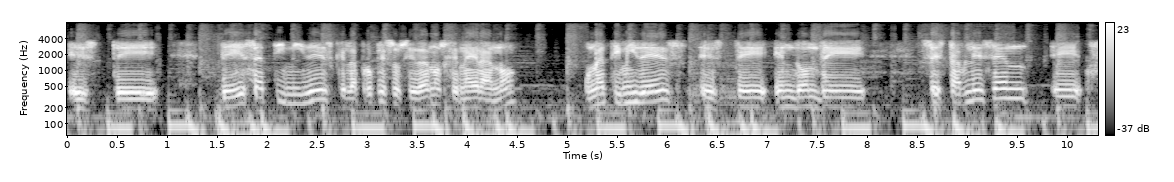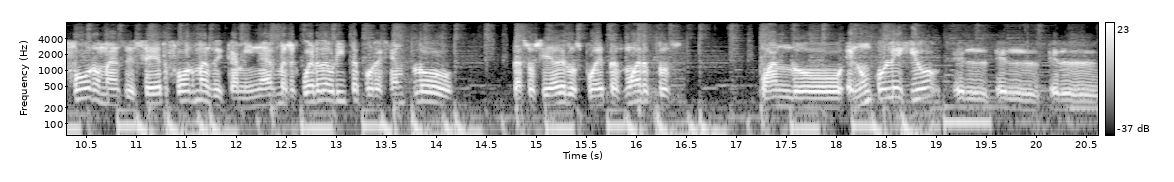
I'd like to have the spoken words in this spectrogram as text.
este de esa timidez que la propia sociedad nos genera, ¿no? Una timidez este, en donde se establecen eh, formas de ser, formas de caminar. Me recuerda ahorita, por ejemplo, la Sociedad de los Poetas Muertos, cuando en un colegio el, el,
